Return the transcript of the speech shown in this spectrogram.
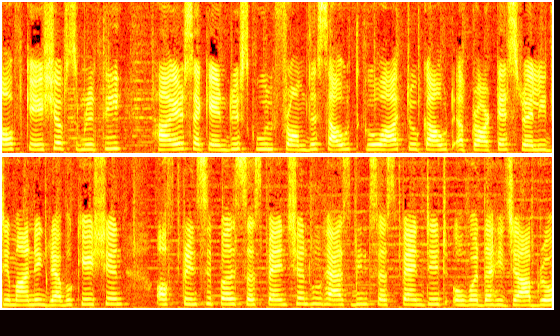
of Keshav Smriti Higher Secondary School from the South Goa took out a protest rally demanding revocation of Principal suspension, who has been suspended over the hijab row.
